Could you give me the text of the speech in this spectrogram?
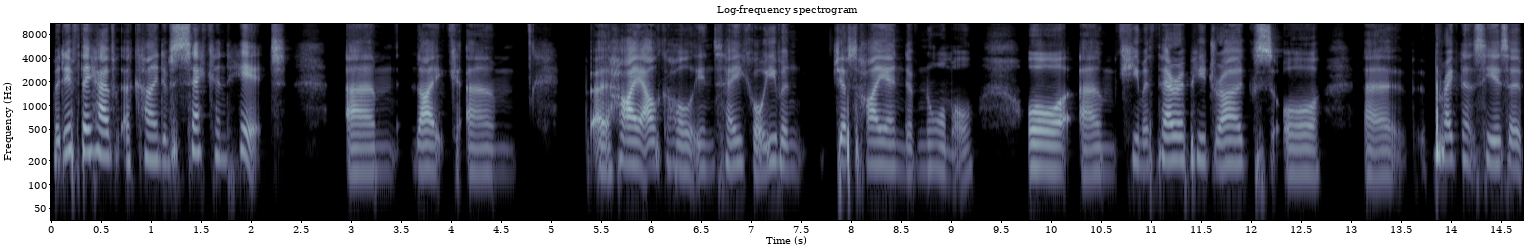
But if they have a kind of second hit, um, like um, a high alcohol intake or even just high end of normal, or um, chemotherapy drugs, or uh, pregnancy is a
